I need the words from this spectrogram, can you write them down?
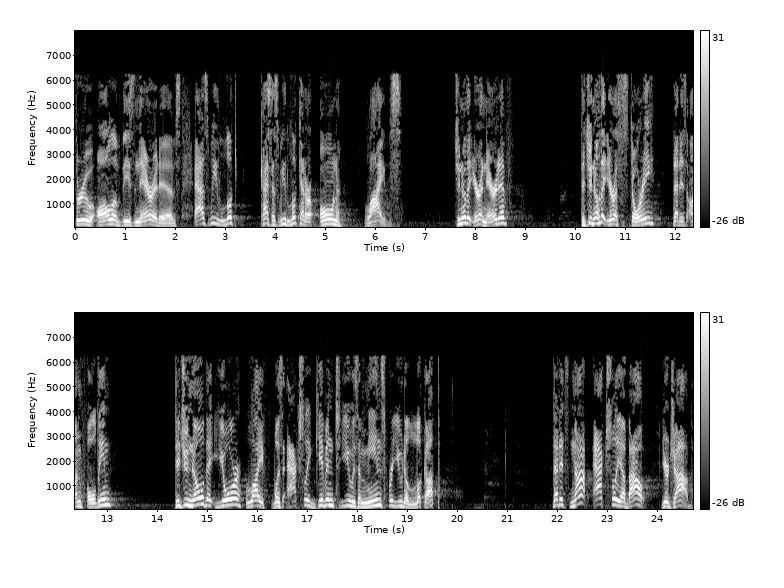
through all of these narratives, as we look, guys, as we look at our own lives, do you know that you're a narrative? Did you know that you're a story that is unfolding? Did you know that your life was actually given to you as a means for you to look up? That it's not actually about your job.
